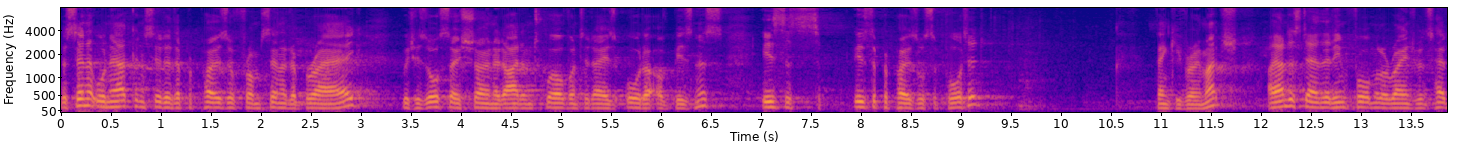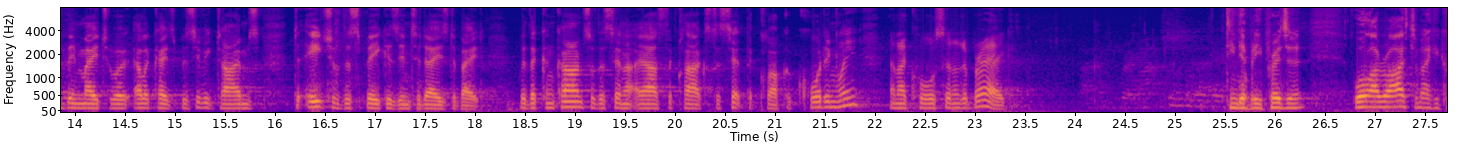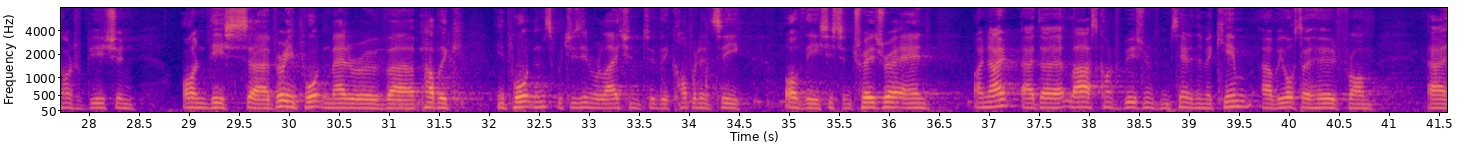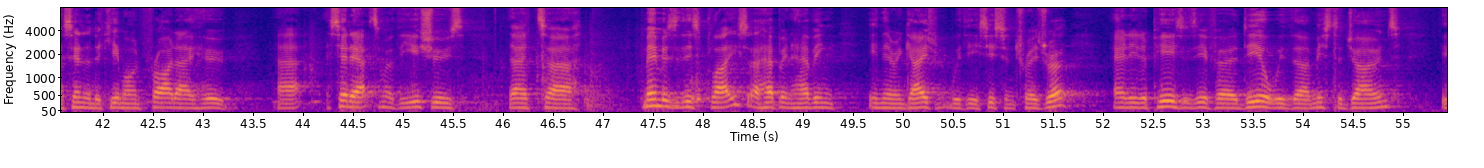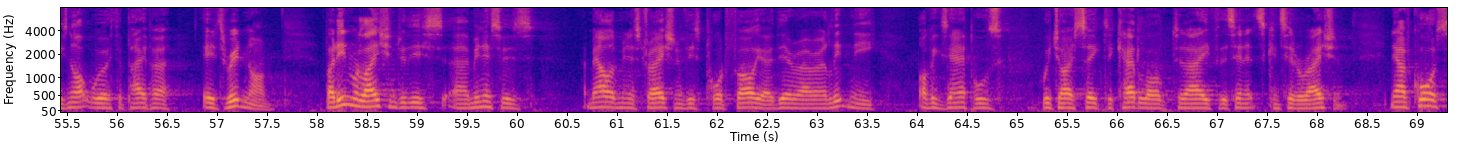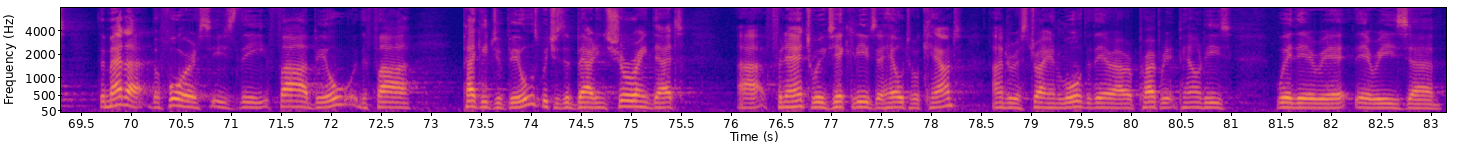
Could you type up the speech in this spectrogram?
The Senate will now consider the proposal from Senator Bragg, which is also shown at item 12 on today's order of business. Is the, is the proposal supported? Thank you very much. I understand that informal arrangements have been made to uh, allocate specific times to each of the speakers in today's debate. With the concurrence of the Senate, I ask the clerks to set the clock accordingly, and I call Senator Bragg. Deputy President, well, I rise to make a contribution on this uh, very important matter of uh, public importance, which is in relation to the competency of the Assistant Treasurer. And I note uh, the last contribution from Senator McKim. Uh, we also heard from uh, Senator McKim on Friday, who uh, set out some of the issues that members of this place have been having in their engagement with the Assistant Treasurer. And it appears as if a deal with Mr Jones is not worth the paper it's written on. But in relation to this uh, minister's maladministration of this portfolio, there are a litany of examples which I seek to catalogue today for the Senate's consideration. Now, of course, the matter before us is the FAR bill, the FAR package of bills, which is about ensuring that uh, financial executives are held to account under Australian law, that there are appropriate penalties where there, there is uh,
